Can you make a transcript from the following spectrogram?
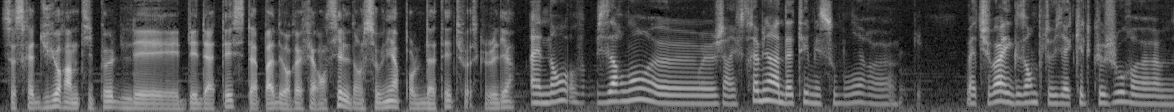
ce serait dur un petit peu de les, de les dater si tu pas de référentiel dans le souvenir pour le dater, tu vois ce que je veux dire? Ah non bizarrement euh, j'arrive très bien à dater mes souvenirs euh. Bah, tu vois, exemple, il y a quelques jours, euh,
